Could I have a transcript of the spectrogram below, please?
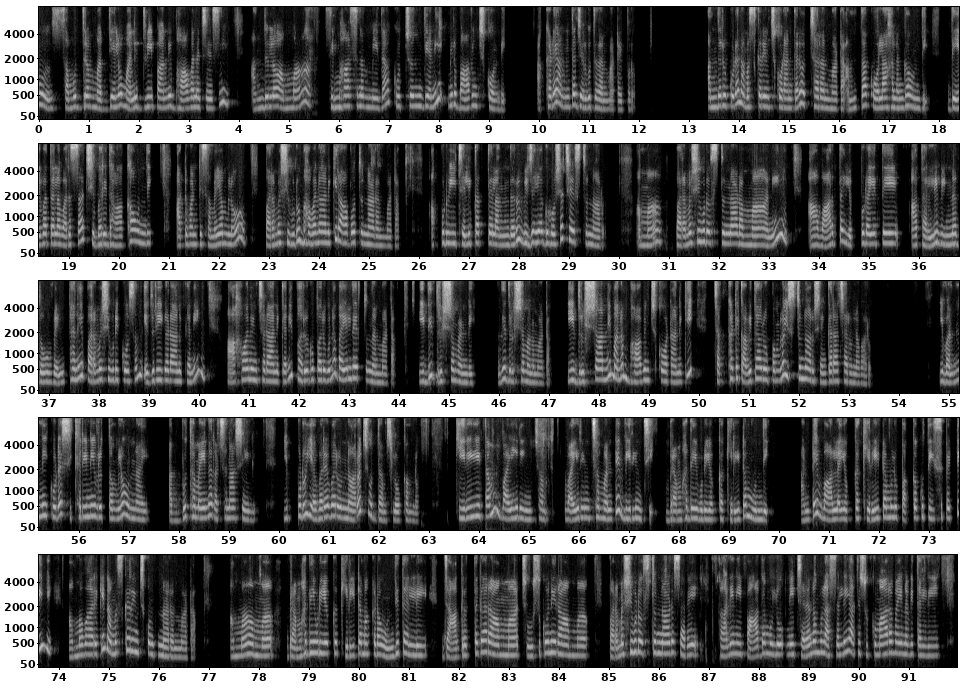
సముద్రం మధ్యలో మణిద్వీపాన్ని భావన చేసి అందులో అమ్మ సింహాసనం మీద కూర్చుంది అని మీరు భావించుకోండి. అక్కడే అంత జరుగుతుంది అనమాట ఇప్పుడు. అందరూ కూడా నమస్కరించుకోవడానికని వచ్చారనమాట అంతా కోలాహలంగా ఉంది. దేవతల వరుస చివరి దాకా ఉంది. అటువంటి సమయంలో పరమశివుడు భవనానికి రాబోతున్నాడనమాట అప్పుడు ఈ చెలికత్తెలందరూ విజయ ఘోష చేస్తున్నారు. అమ్మా పరమశివుడు వస్తున్నాడమ్మా అని ఆ వార్త ఎప్పుడైతే ఆ తల్లి విన్నదో వెంటనే పరమశివుడి కోసం ఎదురీగడానికని ఆహ్వానించడానికని పరుగు పరుగున బయలుదేరుతుందన్నమాట. ఇది దృశ్యం అండి ఇది దృశ్యం అన్నమాట ఈ దృశ్యాన్ని మనం భావించుకోవటానికి చక్కటి కవితా రూపంలో ఇస్తున్నారు శంకరాచార్యుల వారు. ఇవన్నీ కూడా శిఖరిణి వృత్తంలో ఉన్నాయి. అద్భుతమైన రచనా శైలి ఇప్పుడు ఎవరెవరు ఉన్నారో చూద్దాం శ్లోకంలో. కిరీటం వైరించం. వైరించం అంటే విరించి. బ్రహ్మదేవుడి యొక్క కిరీటం ఉంది. అంటే వాళ్ళ యొక్క కిరీటములు పక్కకు తీసిపెట్టి అమ్మవారికి నమస్కరించుకుంటున్నారనమాట అమ్మా అమ్మ బ్రహ్మదేవుడి యొక్క కిరీటం అక్కడ ఉంది తల్లి. జాగ్రత్తగా రామ్మా చూసుకొని రామ్మా. పరమశివుడు వస్తున్నాడు సరే. కానీ నీ పాదములు నీ చరణములు అసలే అతి సుకుమారమైనవి తల్లి.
